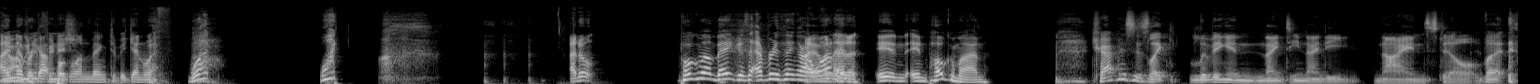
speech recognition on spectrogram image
I No, I'm never got finish- Pokemon Bank to begin with. What? what? I don't Pokemon Bank is everything I I, haven't wanted in in Pokemon. Travis is like living in 1999 still, but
